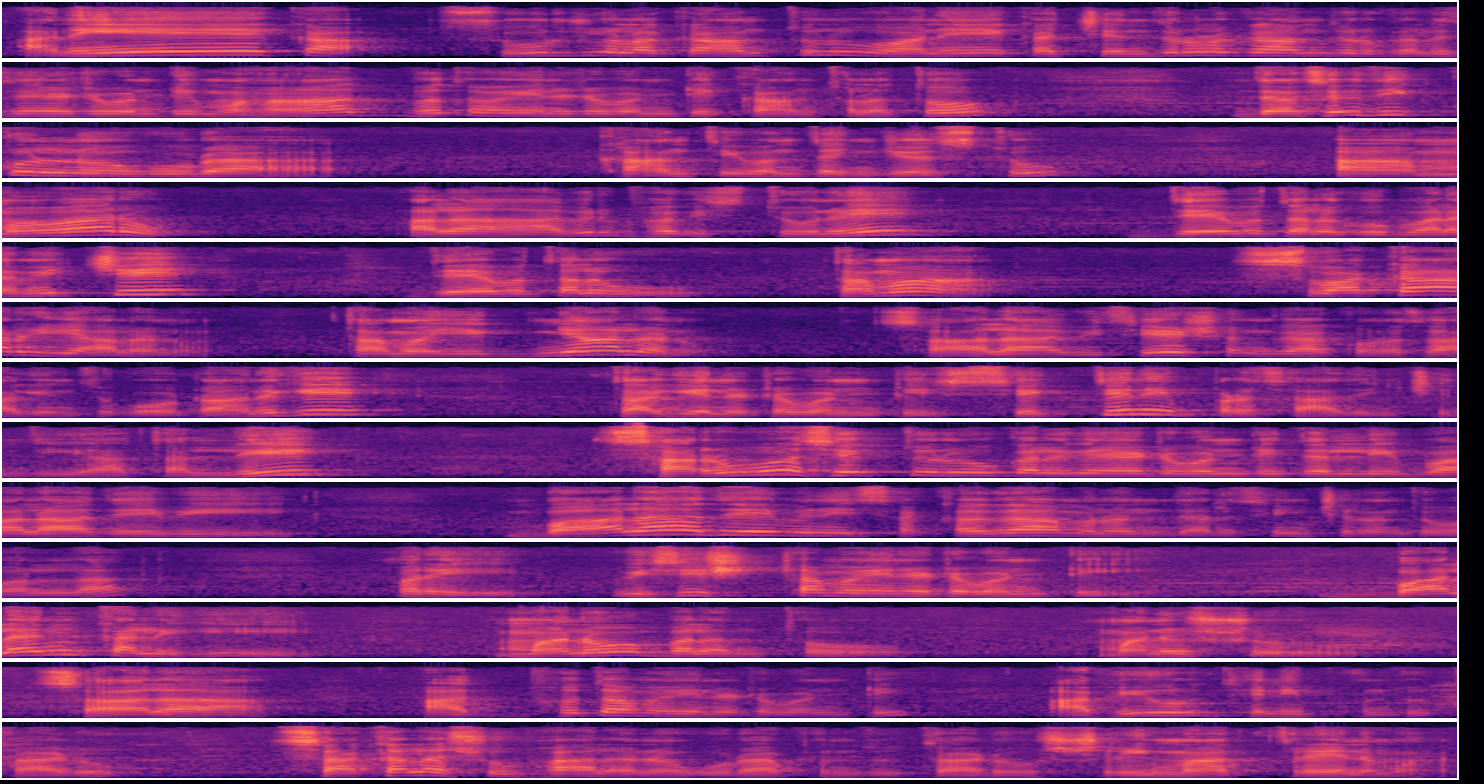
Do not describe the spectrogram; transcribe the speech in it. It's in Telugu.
అనేక సూర్యుల కాంతులు అనేక చంద్రుల కాంతులు కలిసినటువంటి మహాద్భుతమైనటువంటి కాంతులతో దశ దిక్కులను కూడా కాంతివంతం చేస్తూ ఆ అమ్మవారు అలా ఆవిర్భవిస్తూనే దేవతలకు బలమిచ్చి దేవతలు తమ స్వకార్యాలను తమ యజ్ఞాలను చాలా విశేషంగా కొనసాగించుకోవటానికి తగినటువంటి శక్తిని ప్రసాదించింది ఆ తల్లి. సర్వశక్తులు కలిగినటువంటి తల్లి బాలాదేవి. బాలాదేవిని చక్కగా మనం దర్శించినందువల్ల మరి విశిష్టమైనటువంటి బలం కలిగి మనోబలంతో మనుష్యుడు చాలా అద్భుతమైనటువంటి అభివృద్ధిని పొందుతాడు. సకల శుభాలను కూడా పొందుతాడు. శ్రీమాత్రే నమ.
